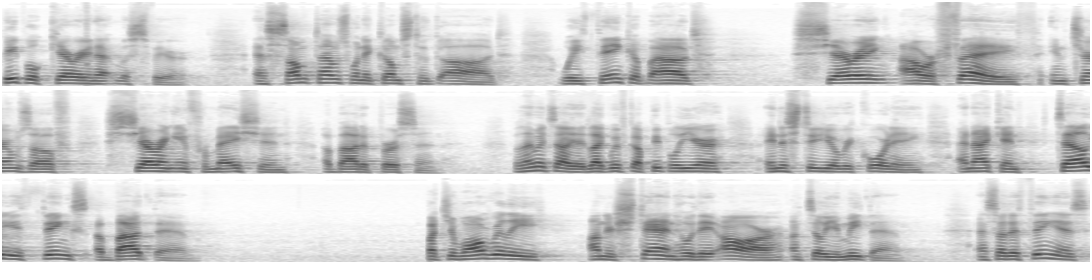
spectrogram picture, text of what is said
people carry an atmosphere. And sometimes when it comes to God, we think about sharing our faith in terms of sharing information about a person. But let me tell you, like we've got people here in the studio recording, and I can tell you things about them, but you won't really understand who they are until you meet them. And so the thing is,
